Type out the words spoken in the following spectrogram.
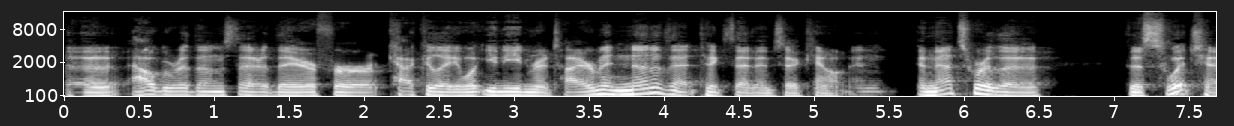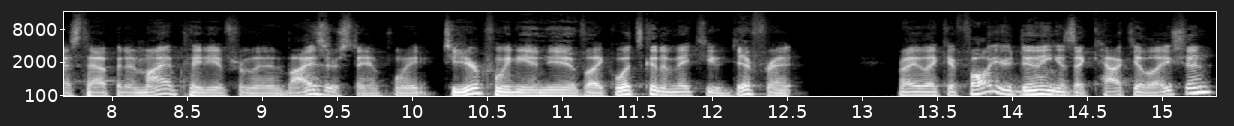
the, algorithms that are there for calculating what you need in retirement, none of that takes that into account. And, and that's where the, the switch has to happen, in my opinion, from an advisor standpoint. To your point, Andy, of like, what's going to make you different, right? Like if all you're doing is a calculation,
